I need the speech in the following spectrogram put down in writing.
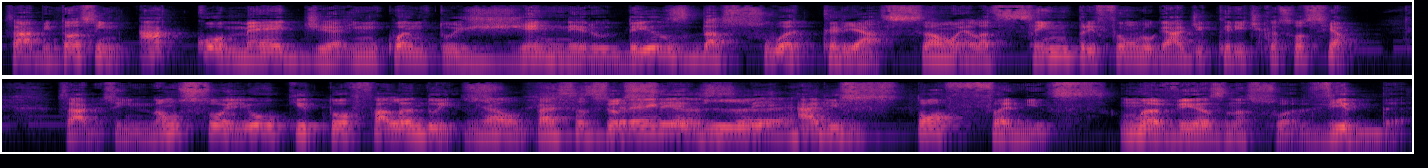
Sabe? Então, assim, a comédia, enquanto gênero, desde a sua criação, ela sempre foi um lugar de crítica social. Sabe? Assim, não sou eu que tô falando isso. Não, peças Se você gregas, lê é. Aristófanes uma vez na sua vida,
